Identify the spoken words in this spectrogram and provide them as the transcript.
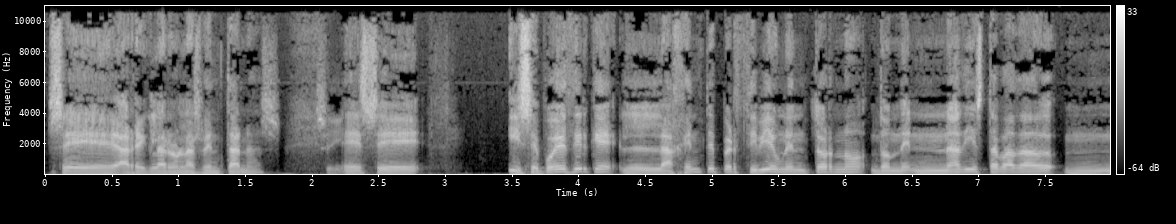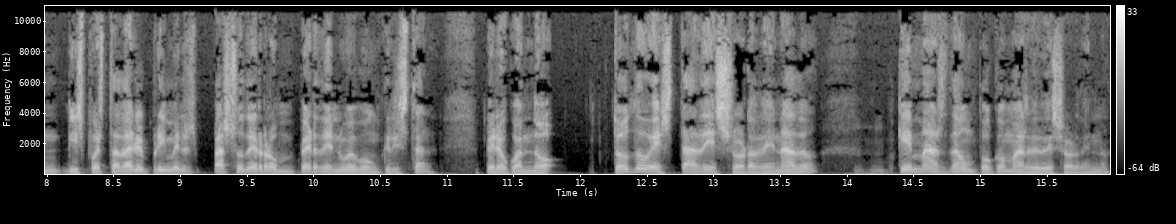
se arreglaron las ventanas, Sí. eh, se- y se puede decir que la gente percibía un entorno donde nadie estaba dado- mm, dispuesto a dar el primer paso de romper de nuevo un cristal. Pero cuando todo está desordenado, ¿qué más da un poco más de desorden? ¿no?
